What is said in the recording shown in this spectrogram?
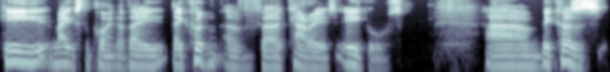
he makes the point that they they couldn't have uh, carried eagles um, because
